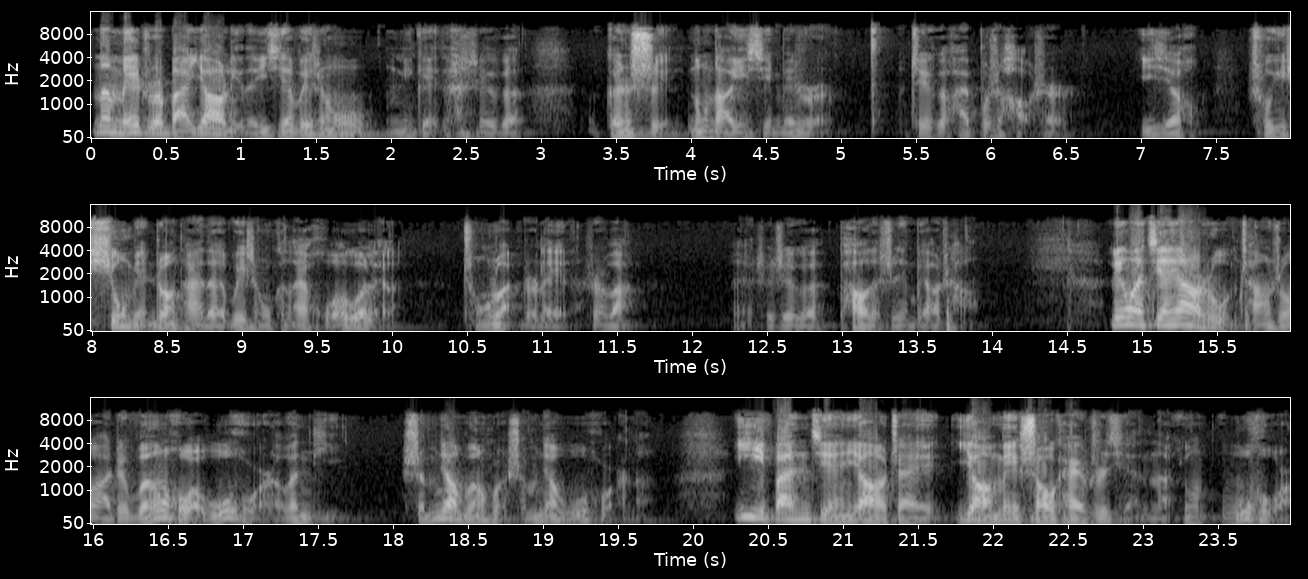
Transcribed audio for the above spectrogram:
那没准把药里的一些微生物你给它这个跟水弄到一起，没准这个还不是好事儿，一些。处于休眠状态的微生物可能还活过来了，虫卵之类的是吧？哎，所以这个泡的时间不要长。另外，煎药的时候我们常说啊，这文火武火的问题。什么叫文火？什么叫武火呢？一般煎药在药没烧开之前呢，用武火，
